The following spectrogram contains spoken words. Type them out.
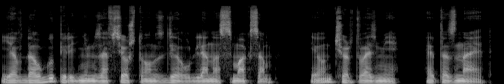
Я в долгу перед ним за все, что он сделал для нас с Максом. И он, черт возьми, это знает.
